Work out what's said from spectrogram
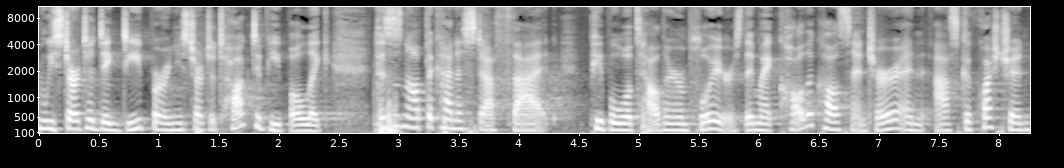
we start to dig deeper and you start to talk to people like this is not the kind of stuff that people will tell their employers. They might call the call center and ask a question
